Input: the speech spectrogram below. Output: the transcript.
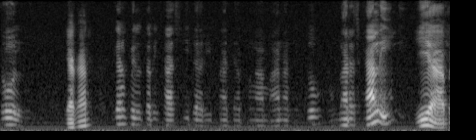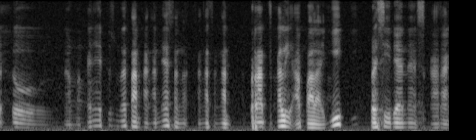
Betul. Ya kan? Kan filterisasi daripada pengamanan itu longgar sekali. Iya betul. Nah makanya itu sebenarnya tantangannya sangat sangat sangat berat sekali. Apalagi presidennya sekarang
